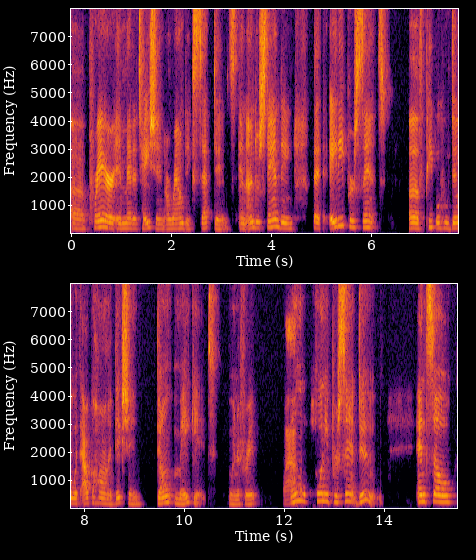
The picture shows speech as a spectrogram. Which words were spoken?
uh, prayer and meditation around acceptance and understanding that 80% of people who deal with alcohol and addiction don't make it, Winifred. Wow. Only 20% do. And so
